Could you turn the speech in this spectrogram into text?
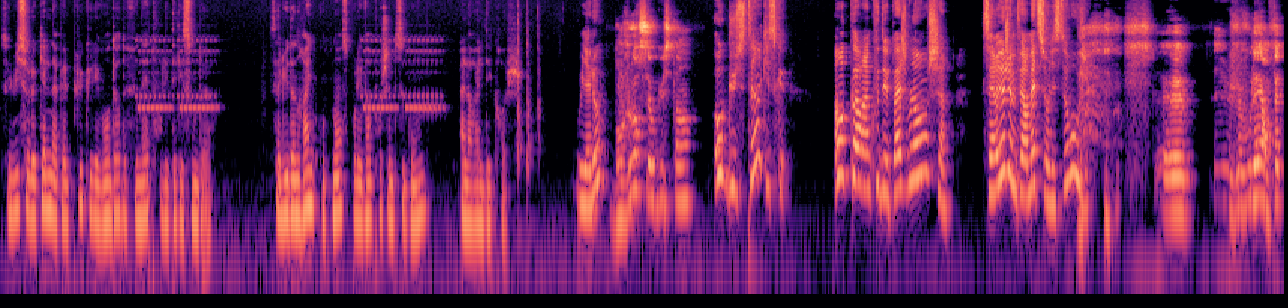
Celui sur lequel n'appellent plus que les vendeurs de fenêtres ou les télésondeurs. Ça lui donnera une contenance pour les 20 prochaines secondes, alors elle décroche. Oui, allô? Bonjour, c'est Augustin. Augustin, qu'est-ce que. Encore un coup des pages blanches Sérieux, je vais me faire mettre sur liste rouge. Euh, je voulais en fait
